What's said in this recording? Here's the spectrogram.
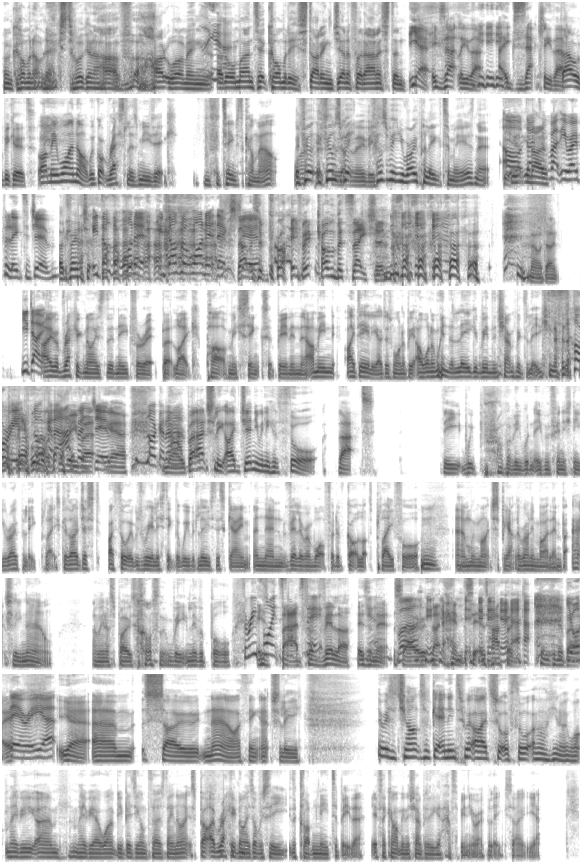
And coming up next, we're going to have a heartwarming, Yeah. a romantic comedy starring Jennifer Aniston. Yeah, exactly that. exactly that. That would be good. well, I mean, why not? We've got wrestlers' music for teams to come out. Why It, feel, it feels a bit. It movies? feels a bit Europa League to me, isn't it? Oh, You- don't you know, talk about the Europa League to Jim. Adventure. He doesn't want it. He doesn't want it next That year. was a private conversation. no, I don't. you don't. I recognise the need for it, but like part of me sinks at being in there. I mean, ideally, I just want to be. I want to win the league and be in the Champions League. You know, Sorry, it's not gonna to be, happen, but Jim. Yeah, It's not gonna no, happen. But actually, I genuinely had thought that the we probably wouldn't even finish in the Europa League place because I just I thought it was realistic that we would lose this game and then Villa and Watford have got a lot to play for Hmm. and we might just be out the running by then. But actually now. I mean, I suppose Arsenal beating Liverpool Three is points bad for six. Villa, isn't Yeah. it? Well, so that hence it has happened. yeah. Thinking about Your it, theory, yeah. yeah. Um, so now I think actually there is a chance of getting into it. I'd sort of thought, oh, you know what, maybe um, maybe I won't be busy on Thursday nights, but I recognise obviously the club need to be there. If they can't be in the Champions League, they have to be in the Europa League. So yeah,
